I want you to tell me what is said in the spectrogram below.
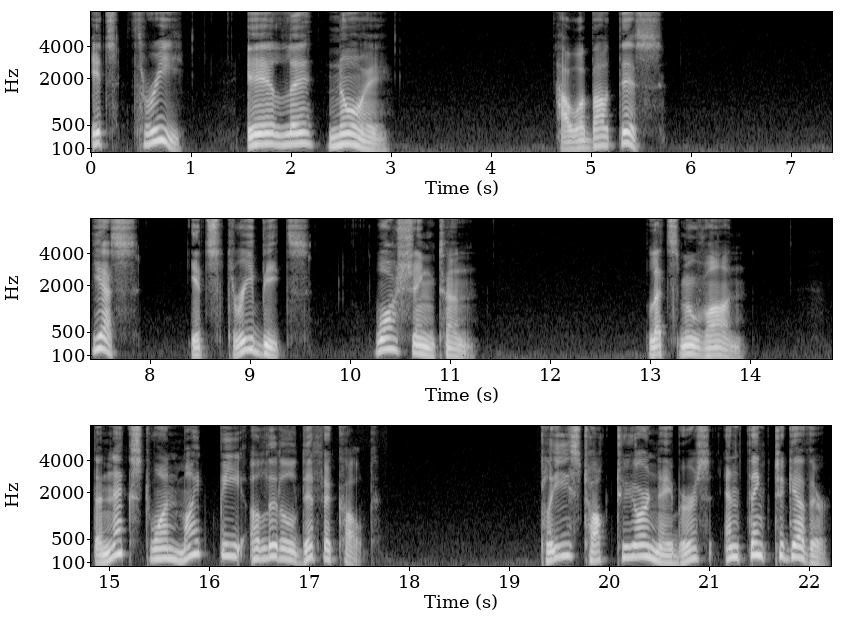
It's three. Illinois. How about this? Yes, it's three beats. Washington. Let's move on. The next one might be a little difficult. Please talk to your neighbors and think together.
